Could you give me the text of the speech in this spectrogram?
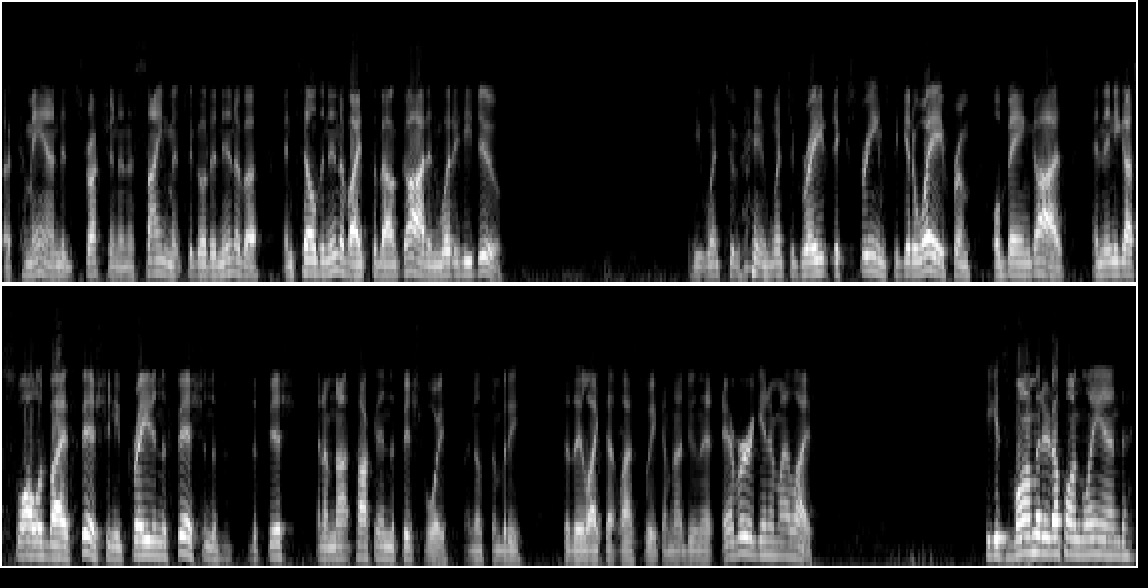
a command, instruction, an assignment to go to Nineveh and tell the Ninevites about God. And what did he do? He went to, he went to great extremes to get away from obeying God. And then he got swallowed by a fish, and he prayed in the fish, and the, the fish, and I'm not talking in the fish voice. I know somebody said they liked that last week. I'm not doing that ever again in my life. He gets vomited up on land,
